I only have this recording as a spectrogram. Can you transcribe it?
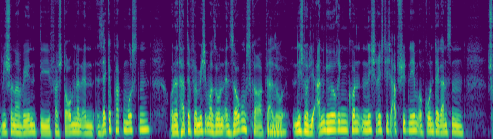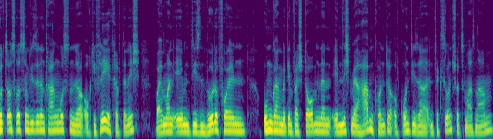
wie schon erwähnt, die Verstorbenen in Säcke packen mussten. Und das hatte für mich immer so einen Entsorgungscharakter. Also mhm. nicht nur die Angehörigen konnten nicht richtig Abschied nehmen aufgrund der ganzen Schutzausrüstung, die sie dann tragen mussten, sondern auch die Pflegekräfte nicht, weil man eben diesen würdevollen Umgang mit den Verstorbenen eben nicht mehr haben konnte aufgrund dieser Infektionsschutzmaßnahmen,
